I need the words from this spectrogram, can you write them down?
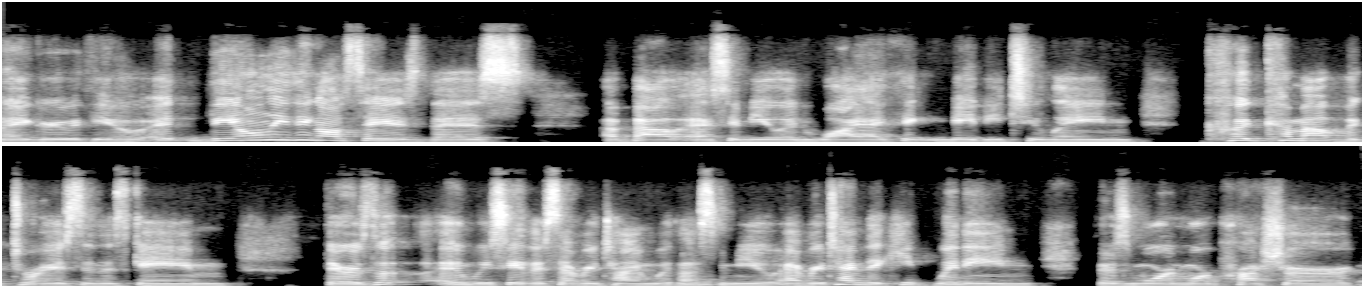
I agree with you. It- the only thing I'll say is this about SMU and why I think maybe Tulane could come out victorious in this game. There's, a, and we say this every time with SMU, every time they keep winning, there's more and more pressure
